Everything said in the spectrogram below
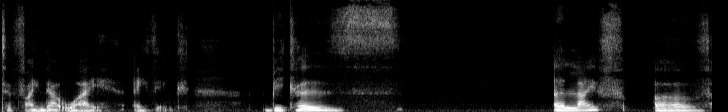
to find out why i think because a life of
